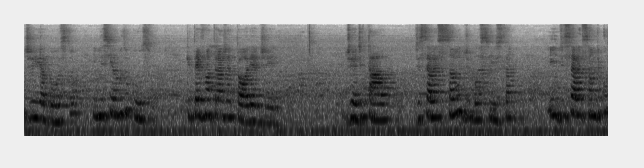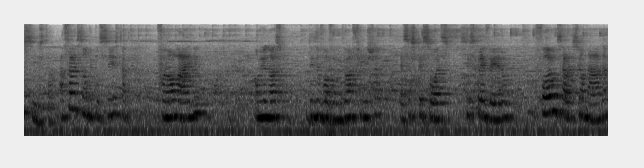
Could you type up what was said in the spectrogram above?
de agosto, iniciamos o curso que teve uma trajetória de, de edital, de seleção de bolsista e de seleção de cursista. A seleção de cursista foi online, onde nós desenvolvemos uma ficha, essas pessoas se inscreveram, foram selecionadas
